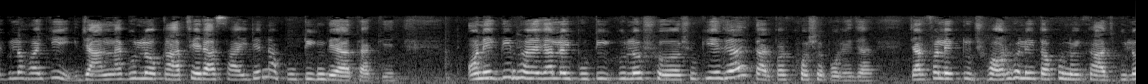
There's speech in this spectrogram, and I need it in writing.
এগুলো হয় কি, জানলাগুলো কাঁচের আর সাইডে না পুটিং দেয়া থাকে। অনেক দিন হয়ে গেল ওই পুটিগুলো শুকিয়ে যায়, তারপর খসে পড়ে যায়। যার ফলে একটু ঝড় হলেই তখন ওই কাঁচগুলো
